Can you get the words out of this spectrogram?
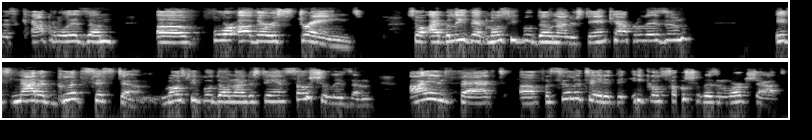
the capitalism of four other strains. So I believe that most people don't understand capitalism. It's not a good system. Most people don't understand socialism. I, in fact, uh, facilitated the eco socialism workshops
